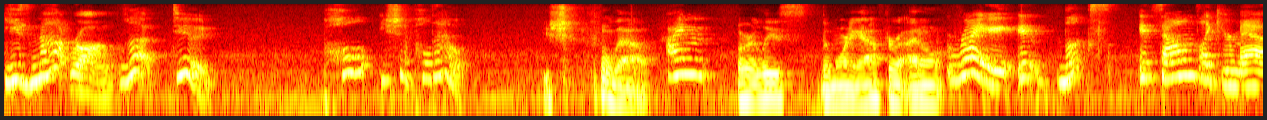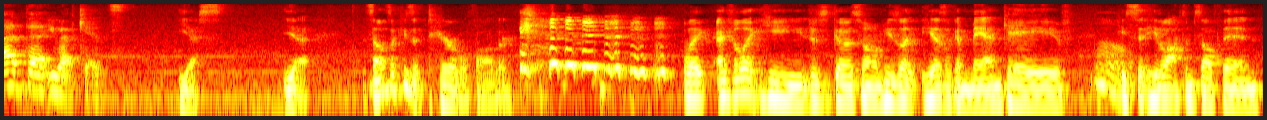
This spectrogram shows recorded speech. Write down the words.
He's not wrong. Look, dude. Pull. You should have pulled out. You should have pulled out, I'm or at least the morning after. I don't. right. It looks. It sounds like you're mad that you have kids. Yes. Yeah. It sounds like he's a terrible father. like I feel like he just goes home. He's like he has like a man cave. Oh. He sit, he locked himself in.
